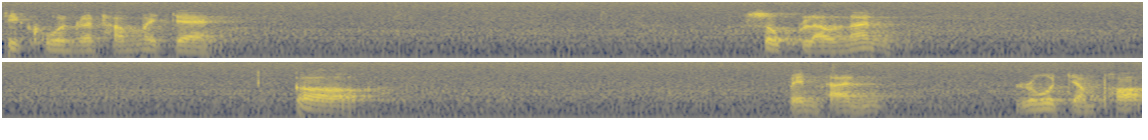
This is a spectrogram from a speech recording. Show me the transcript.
ที่ควรกระทำให้แจ้ง สุขเหล่านั้น ก็ เป็นอันรู้จำเพาะ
